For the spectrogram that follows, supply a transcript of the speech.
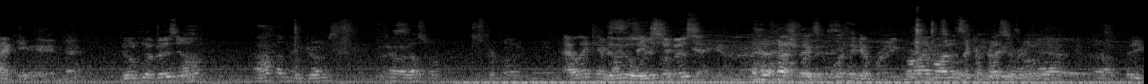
Back here? You want to play bass? Yeah. I'll I'll hop on the drums. You know what else? Just for fun. I like Have having you big listened to this? yeah, going. We're taking a break. All I want is a compressor yeah. Uh, you,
